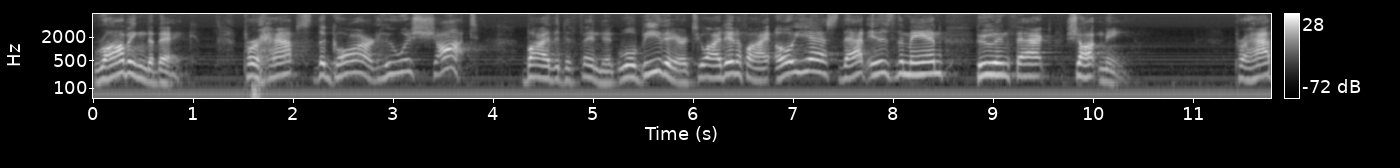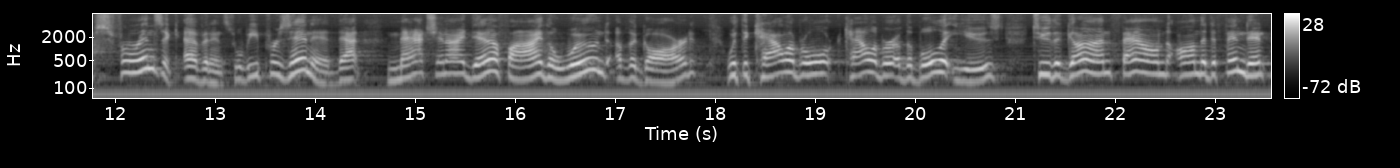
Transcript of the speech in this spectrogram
robbing the bank. Perhaps the guard who was shot by the defendant will be there to identify, oh, yes, that is the man who, in fact, shot me. Perhaps forensic evidence will be presented that match and identify the wound of the guard with the caliber, caliber of the bullet used to the gun found on the defendant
